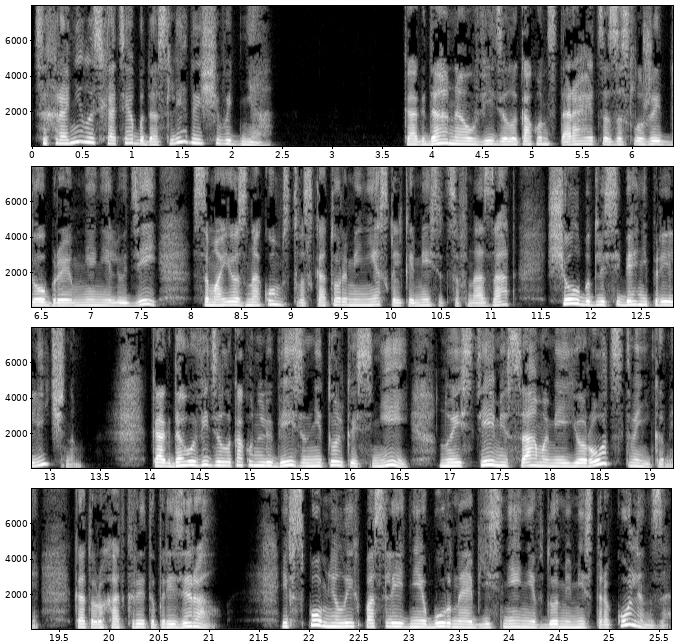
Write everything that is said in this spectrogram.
сохранилось хотя бы до следующего дня. Когда она увидела, как он старается заслужить доброе мнение людей, самое знакомство с которыми несколько месяцев назад счел бы для себя неприличным, когда увидела, как он любезен не только с ней, но и с теми самыми ее родственниками, которых открыто презирал, и вспомнила их последнее бурное объяснение в доме мистера Коллинза,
